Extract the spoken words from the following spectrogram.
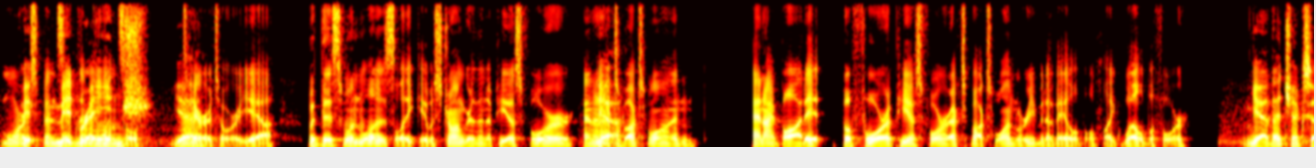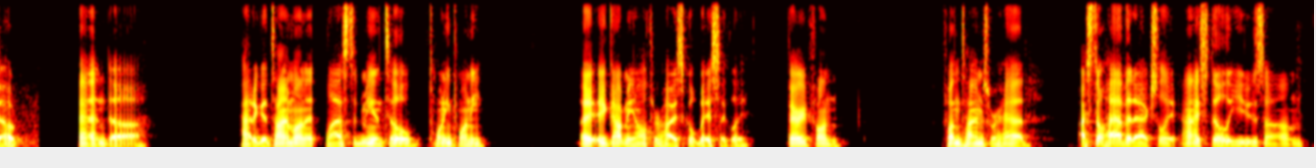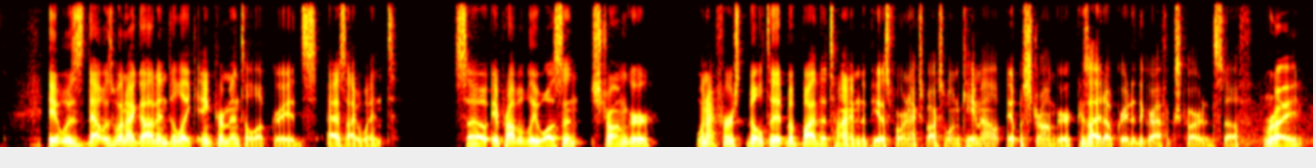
more expensive mid-range, console yeah. territory, yeah. But this one was like it was stronger than a PS4 and an Yeah. Xbox One and I bought it before a PS4 or Xbox One were even available, like well before. Yeah, that checks out. and uh had a good time on it. Lasted me until 2020 I- it got me all through high school basically. Very fun fun times were had. I still have it actually. I still use um it was that was when i got into like incremental upgrades as i went. So it probably wasn't stronger when i first built it but by the time the ps4 and xbox one came out it was stronger because i had upgraded the graphics card and stuff Right.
